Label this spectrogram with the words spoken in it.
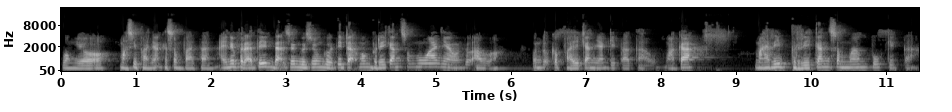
Wong yo masih banyak kesempatan. Nah, ini berarti tidak sungguh-sungguh, tidak memberikan semuanya untuk Allah, untuk kebaikan yang kita tahu. Maka mari berikan semampu kita.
